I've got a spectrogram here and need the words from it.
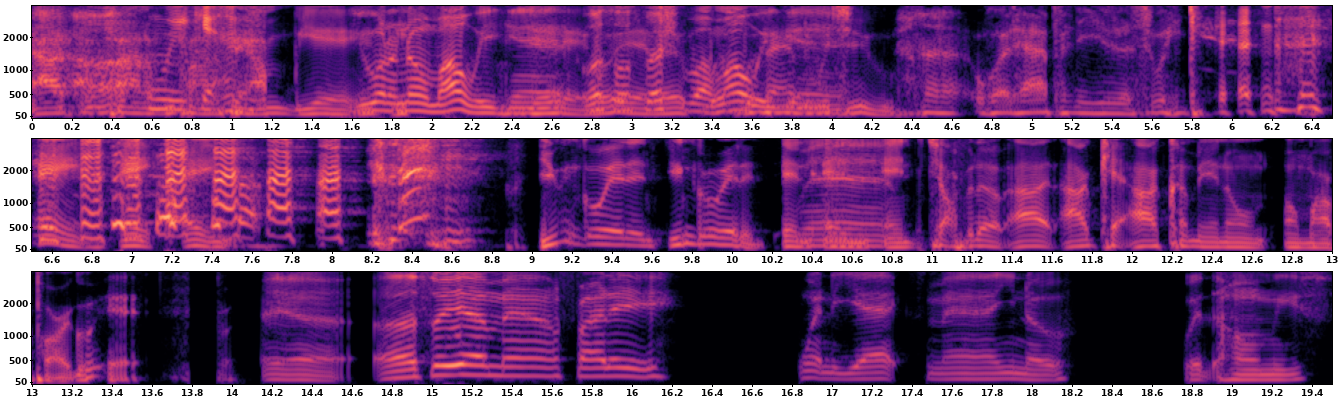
I, I'm trying to, I'm trying to I'm, yeah, You want to know my weekend? Yeah, What's go so ahead. special about What's- my what's weekend? with you? what happened to you this weekend? hey, hey, hey. you can go ahead and you can go ahead and, and, and, and chop it up. I I'll, I'll come in on on my part. Go ahead. Yeah. Uh. So yeah, man. Friday went to Yaks, man. You know, with the homies,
